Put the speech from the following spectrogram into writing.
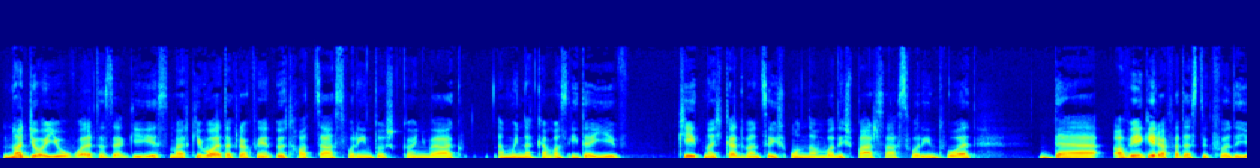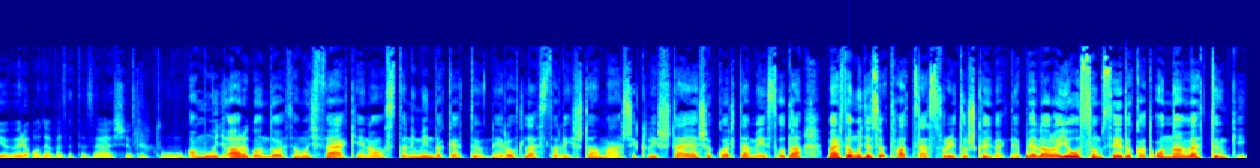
nagyon jó volt az egész, mert ki voltak rakva ilyen 5-600 forintos könyvek. Amúgy nekem az idei év két nagy kedvence is onnan van, és pár száz forint volt. De a végére fedeztük föl, de jövőre oda vezet az első utunk. Amúgy arra gondoltam, hogy fel kéne osztani, mind a kettőnknél ott lesz a lista, a másik listája, és akkor te mész oda, mert amúgy az 5-600 forintos könyveknél például a jó szomszédokat onnan vettünk ki.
